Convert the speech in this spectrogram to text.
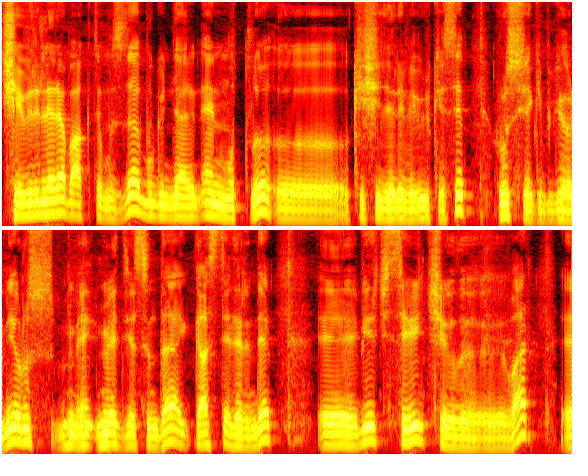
çevirilere baktığımızda bugünlerin en mutlu e, kişileri ve ülkesi Rusya gibi görünüyor. Rus medyasında, gazetelerinde e, bir sevinç çığlığı var. E,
